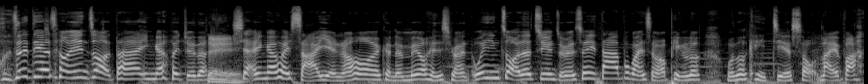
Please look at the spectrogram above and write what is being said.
我在第二次我已经做好，大家应该会觉得下应该会傻眼，然后可能没有很喜欢。我已经做好这心理准备，所以大家不管什么评论，我都可以接受。来吧。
